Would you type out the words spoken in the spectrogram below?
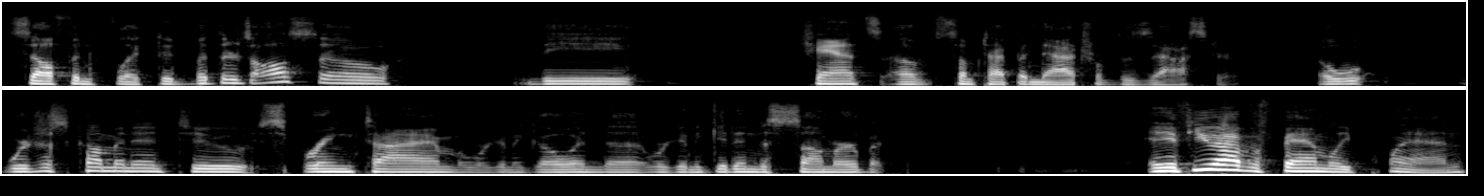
self inflicted, but there's also the chance of some type of natural disaster. Uh, We're just coming into springtime. We're going to go into we're going to get into summer, but and if you have a family plan,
